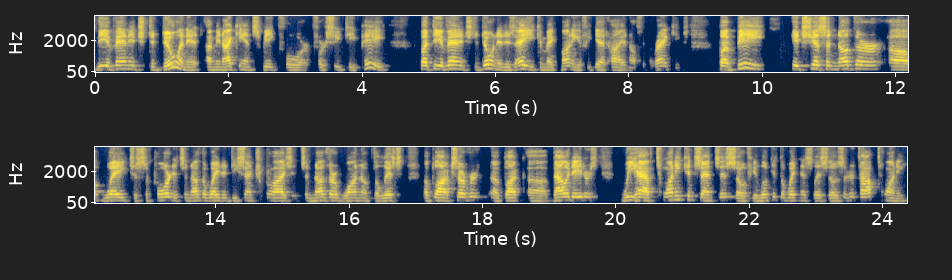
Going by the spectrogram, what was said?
the advantage to doing it, I mean, I can't speak for, for CTP, but the advantage to doing it is A, you can make money if you get high enough in the rankings. But B, it's just another uh, way to support. It's another way to decentralize. It's another one of the list of block server, uh, block uh, validators. We have 20 consensus. So if you look at the witness list, those are the top 20.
